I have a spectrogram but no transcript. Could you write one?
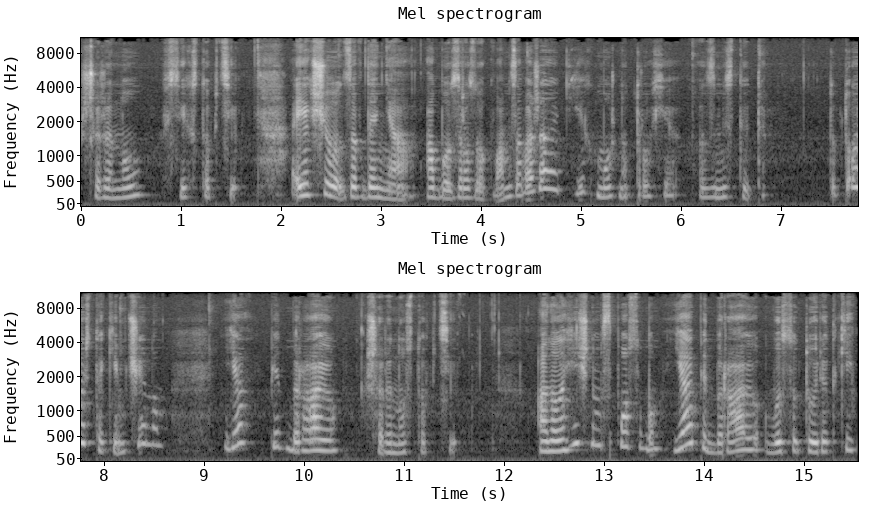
ширину всіх стовпців. Якщо завдання або зразок вам заважають, їх можна трохи змістити. Тобто ось таким чином я підбираю ширину стовпців. Аналогічним способом я підбираю висоту рядків,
